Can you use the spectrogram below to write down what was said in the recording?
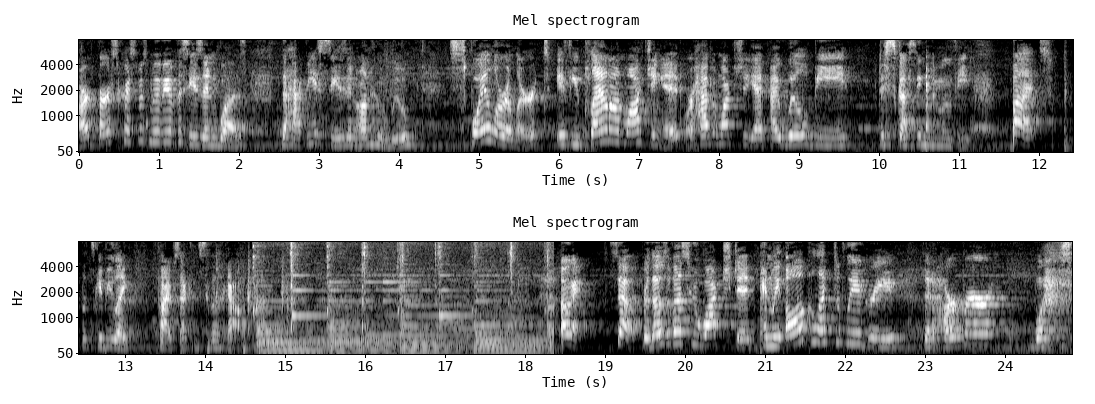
Our first Christmas movie of the season was The Happiest Season on Hulu. Spoiler alert, if you plan on watching it or haven't watched it yet, I will be discussing the movie. But let's give you like five seconds to look out. Okay, so for those of us who watched it, can we all collectively agree that Harper was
